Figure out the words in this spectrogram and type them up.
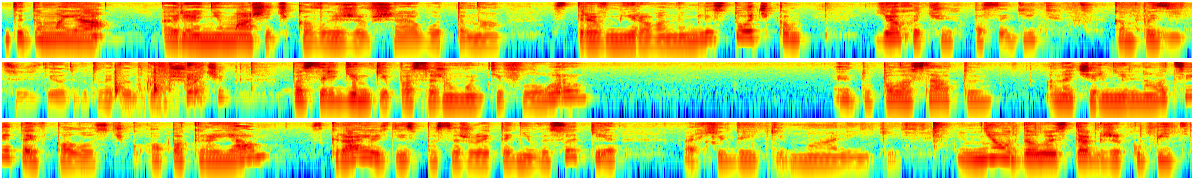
Вот это моя реанимашечка выжившая. Вот она с травмированным листочком. Я хочу их посадить, композицию сделать вот в этот горшочек. Посерединке посажу мультифлору, эту полосатую. Она чернильного цвета и в полосочку. А по краям, с краю здесь посажу. Это невысокие орхидейки, маленькие. И мне удалось также купить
